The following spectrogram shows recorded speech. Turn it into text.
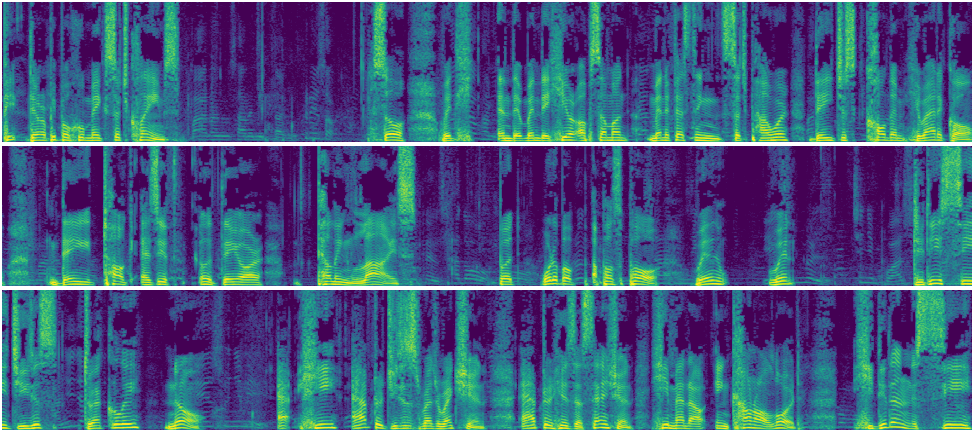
There are people who make such claims. So when he, and then when they hear of someone manifesting such power, they just call them heretical. They talk as if uh, they are telling lies. But what about Apostle Paul? When, when, did he see Jesus directly? No. He, after Jesus' resurrection, after his ascension, he met out, encountered our Lord. He didn't see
